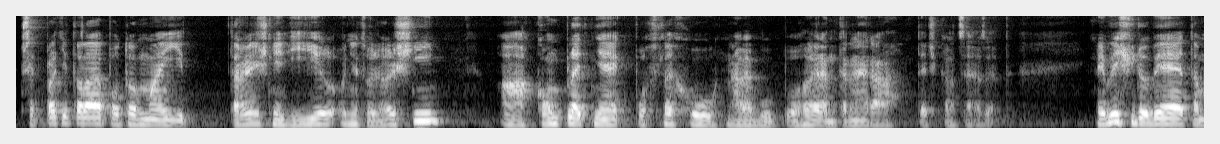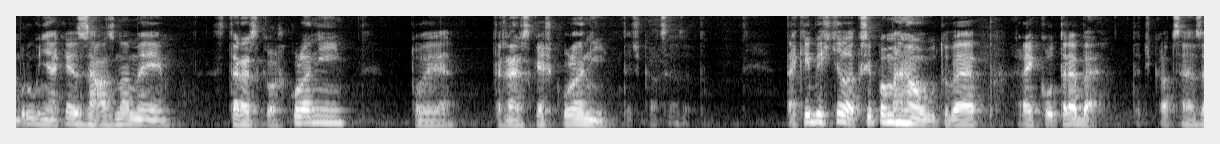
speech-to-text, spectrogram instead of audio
Předplatitelé potom mají tradičně díl o něco delší a kompletně k poslechu na webu pohledemtrenera.cz. Nejbližší době tam budou nějaké záznamy z trenérského školení, to je trenérské školení.cz. Taky bych chtěl připomenout web rekotrebe.cz,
